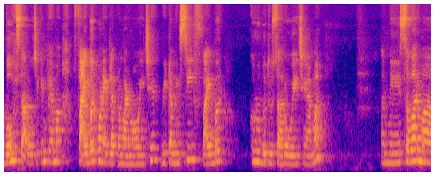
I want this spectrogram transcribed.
બહુ જ સારું છે. કેમ કે એમાં ફાઇબર પણ એટલા પ્રમાણમાં હોય છે. વિટામિન સી, ફાઈબર ઘણું બધું સારું હોય છે આમાં. અને સવારમાં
